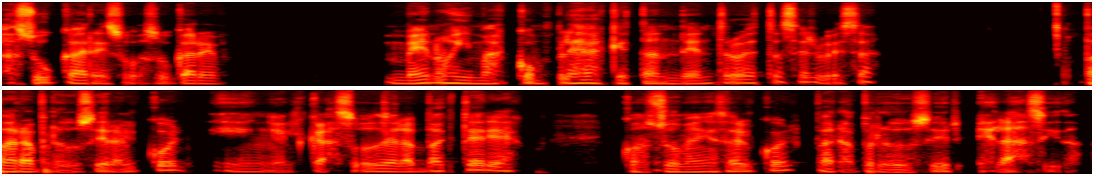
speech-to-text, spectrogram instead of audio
azúcares o azúcares menos y más complejas que están dentro de esta cerveza para producir alcohol. Y en el caso de las bacterias, consumen ese alcohol para producir el ácido.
